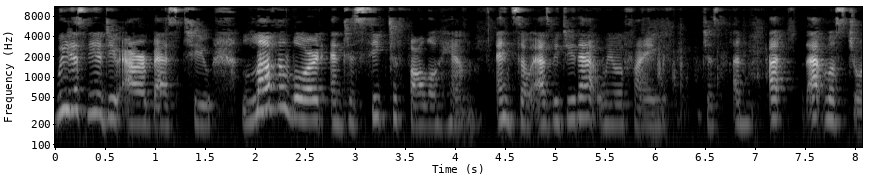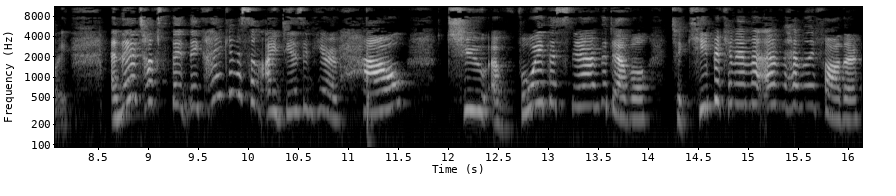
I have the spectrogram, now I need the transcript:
We just need to do our best to love the Lord and to seek to follow him. And so as we do that, we will find just an utmost joy. And then it talks, they, they kind of give us some ideas in here of how to avoid the snare of the devil, to keep a commandment of the Heavenly Father,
